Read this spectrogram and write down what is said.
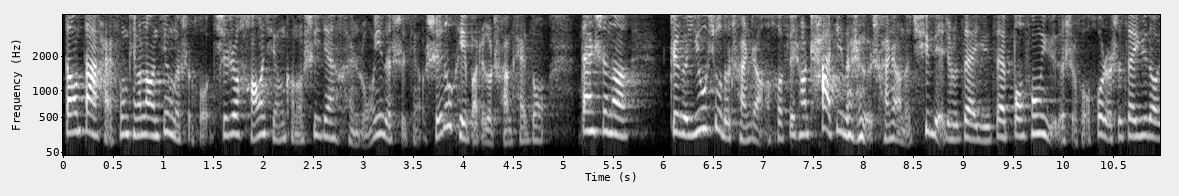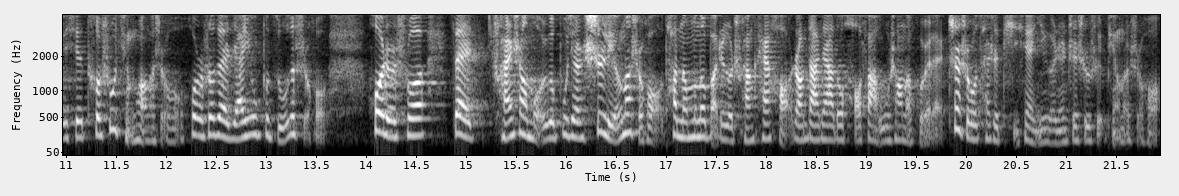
当大海风平浪静的时候，其实航行可能是一件很容易的事情，谁都可以把这个船开动，但是呢。这个优秀的船长和非常差劲的这个船长的区别，就是在于在暴风雨的时候，或者是在遇到一些特殊情况的时候，或者说在燃油不足的时候，或者说在船上某一个部件失灵的时候，他能不能把这个船开好，让大家都毫发无伤的回来？这时候才是体现一个人真实水平的时候。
